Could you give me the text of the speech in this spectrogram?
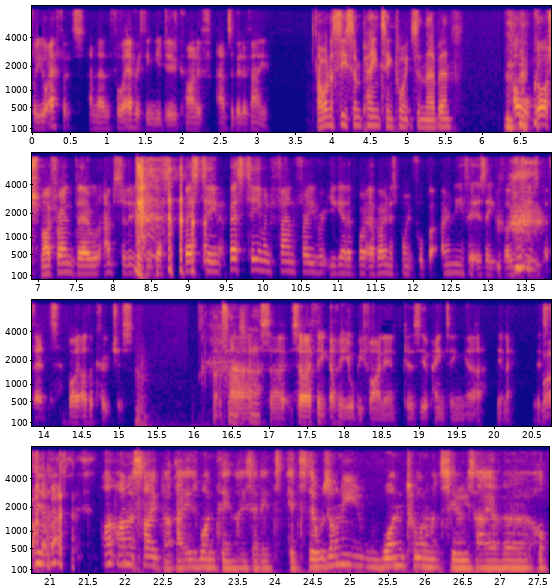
for your efforts, and then for everything you do, kind of adds a bit of value. I want to see some painting points in there, Ben. oh gosh, my friend, they're absolutely best, best team, best team and fan favorite. You get a, a, bonus point for, but only if it is a voted event by other coaches. That sounds uh, fair. So, so I think I think you'll be fine in because you're painting, uh, you know, yeah, on, on a side note, that is one thing that I said. It's it's there was only one tournament series I ever or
